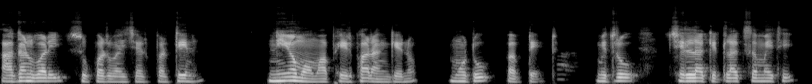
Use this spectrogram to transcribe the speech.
આંગણવાડી સુપરવાઇઝર ભરતીના નિયમોમાં ફેરફાર અંગેનું મોટું અપડેટ. મિત્રો, છેલ્લા કેટલાક સમયથી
